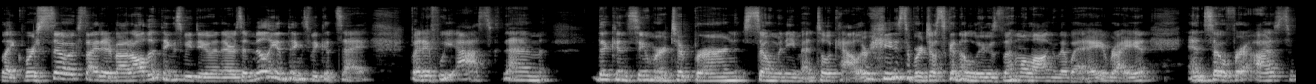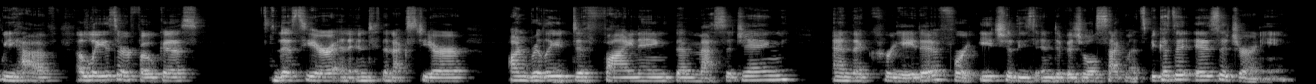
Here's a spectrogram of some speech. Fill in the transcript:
Like we're so excited about all the things we do, and there's a million things we could say. But if we ask them, the consumer to burn so many mental calories, we're just going to lose them along the way, right? And so for us, we have a laser focus this year and into the next year on really defining the messaging and the creative for each of these individual segments because it is a journey.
